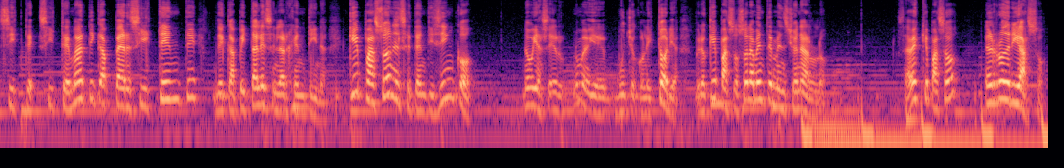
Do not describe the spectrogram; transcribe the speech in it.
sistemática persistente de capitales en la Argentina. ¿Qué pasó en el 75? No voy a hacer, no me voy a mucho con la historia, pero ¿qué pasó? Solamente mencionarlo. ¿Sabés qué pasó? El Rodrigazo.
